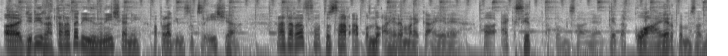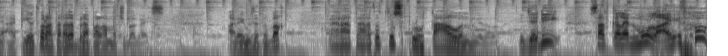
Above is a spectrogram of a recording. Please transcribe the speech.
Uh, jadi rata-rata di Indonesia nih, apalagi di Southeast Asia, rata-rata satu startup untuk akhirnya mereka akhirnya uh, exit atau misalnya get acquired atau misalnya IPO itu rata-rata berapa lama coba guys? Ada yang bisa tebak? Eh, rata-rata tuh 10 tahun gitu loh. Jadi saat kalian mulai itu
